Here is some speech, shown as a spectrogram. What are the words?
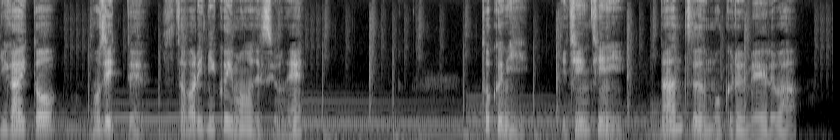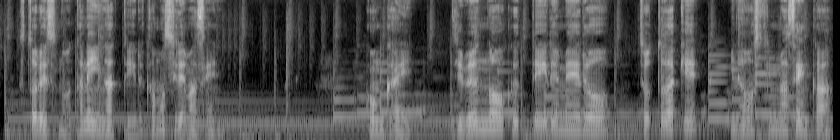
意外と文字って伝わりにくいものですよね。特に1日に何通も送るメールはストレスの種になっているかもしれません。今回自分の送っているメールをちょっとだけ見直してみませんか？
